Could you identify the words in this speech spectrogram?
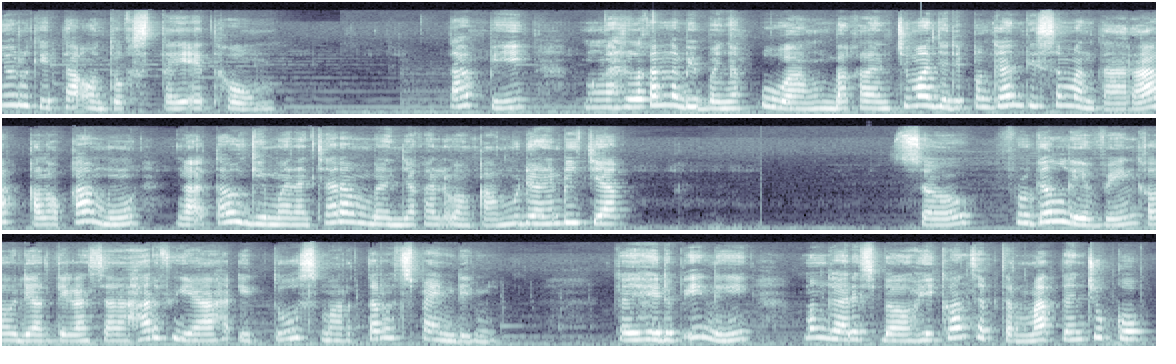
nyuruh kita untuk stay at home. Tapi, menghasilkan lebih banyak uang bakalan cuma jadi pengganti sementara kalau kamu nggak tahu gimana cara membelanjakan uang kamu dengan bijak. So, frugal living kalau diartikan secara harfiah itu smarter spending. Gaya hidup ini menggarisbawahi konsep cermat dan cukup.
